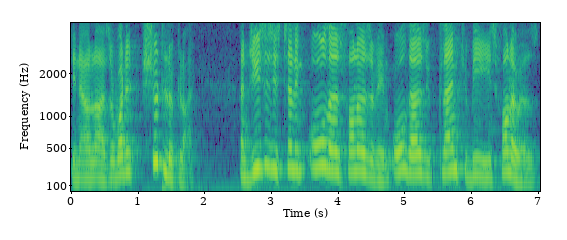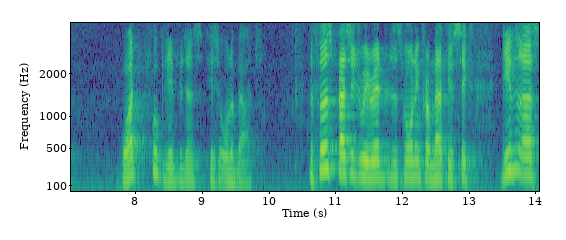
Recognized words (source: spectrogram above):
in our lives, or what it should look like. And Jesus is telling all those followers of him, all those who claim to be his followers, what forgiveness is all about. The first passage we read this morning from Matthew 6 gives us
